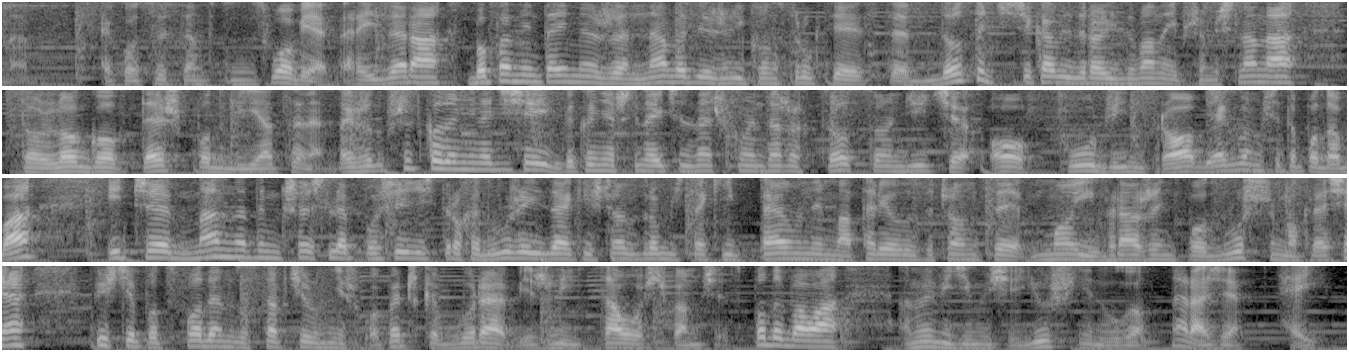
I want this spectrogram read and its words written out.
ekosystem w cudzysłowie Razera, bo pamiętajmy, że nawet jeżeli konstrukcja jest dosyć ciekawie zrealizowana i przemyślana, to logo też podbija cenę. Także to wszystko ode mnie na dzisiaj. Wy koniecznie dajcie znać w komentarzach, co sądzicie o Fujin Pro, jak Wam się to podoba i czy mam na tym krześle posiedzieć trochę dłużej i za jakiś czas zrobić taki pełny materiał dotyczący moich wrażeń po dłuższym okresie. Piszcie pod spodem, zostawcie również łapeczkę w górę, jeżeli całość Wam się spodobała, a my widzimy się już niedługo. Na razie, hej!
